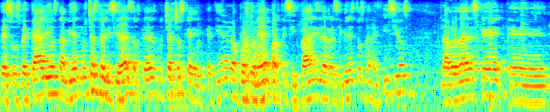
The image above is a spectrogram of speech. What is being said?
de sus becarios también. Muchas felicidades a ustedes muchachos que, que tienen la oportunidad de participar y de recibir estos beneficios. La verdad es que eh,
